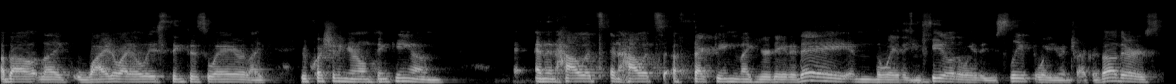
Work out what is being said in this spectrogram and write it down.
about like, why do I always think this way, or like you're questioning your own thinking, um, and then how it's and how it's affecting like your day to day and the way that you feel, the way that you sleep, the way you interact with others.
